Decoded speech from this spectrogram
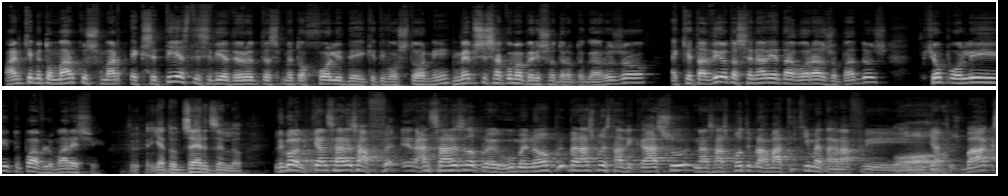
Αν και με τον Μάρκο Σμαρτ εξαιτίας της ιδιαιτερότητας με το Holiday και τη Βοστόνη, με έψησε ακόμα περισσότερο από τον Καρούζο. Ε, Και τα δύο τα σενάρια τα αγοράζω πάντως. Πιο πολύ του Παύλου, μ' αρέσει. Για τον Τζέρτζελο. Λοιπόν, και αν σ, άρεσε, αφ- αν σ' άρεσε το προηγούμενο, πριν περάσουμε στα δικά σου, να σας πω την πραγματική μεταγραφή Ω. για τους Bucks.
